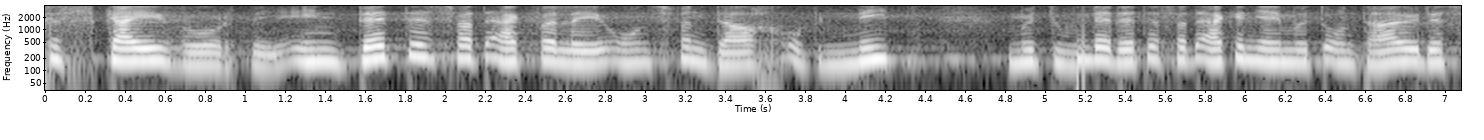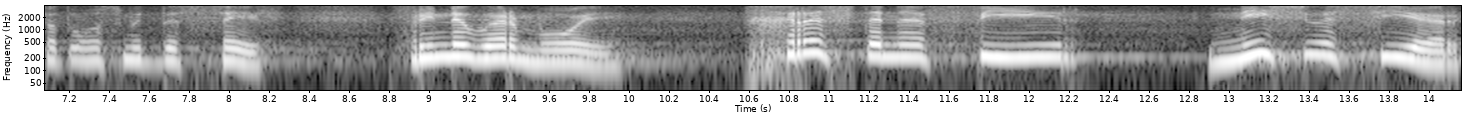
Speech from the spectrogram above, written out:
geskei word nie. En dit is wat ek wil hê ons vandag opnuut moet doen. Dit is wat ek en jy moet onthou, dis wat ons moet besef. Vriende, hoor mooi. Christene vier nie so seer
